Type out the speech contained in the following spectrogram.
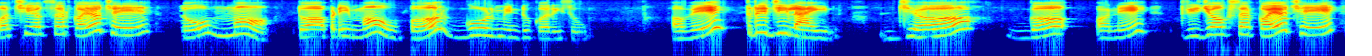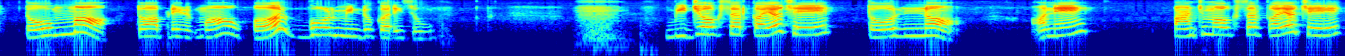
પછી અક્ષર કયો છે? તો મ. તો આપણે મ ઉપર ગોળ મીંડું કરીશું. હવે ત્રીજી લાઈન. જ, ગ અને ત્રીજો અક્ષર કયો છે? તો મ. તો આપણે મ ઉપર ગોળ મીંડું કરીશું. બીજો અક્ષર કયો છે? તો ન. અને પાંચમો અક્ષર કયો છે?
